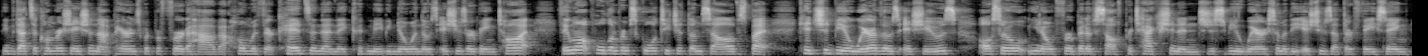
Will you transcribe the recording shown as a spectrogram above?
Maybe that's a conversation that parents would prefer to have at home with their kids, and then they could maybe know when those issues are being taught. If they won't pull them from school, teach it themselves. But kids should be aware of those issues. Also, you know, for a bit of self protection and just to be aware of some of the issues that they're facing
